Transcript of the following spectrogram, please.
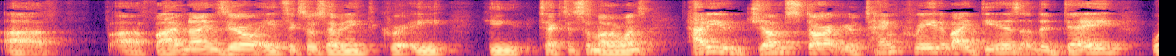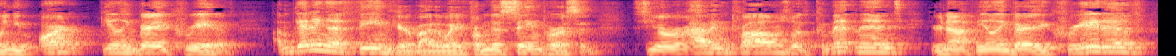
uh, uh, 590-8607. He, he texted some other ones. How do you jumpstart your 10 creative ideas of the day when you aren't feeling very creative? I'm getting a theme here, by the way, from this same person. So you're having problems with commitment. You're not feeling very creative.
